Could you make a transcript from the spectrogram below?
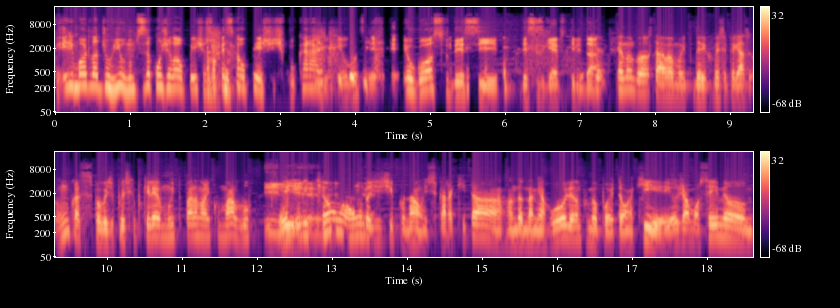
Ele mora do lado de um rio, não precisa congelar o peixe, é só pescar o peixe. Tipo, caralho, eu, gostei- eu gosto desse, desses gaps que ele dá. Eu não gostava muito dele comecei a pegar um com esses bagulho de política porque ele é muito paranoico, maluco. Ele, ele é- tinha uma onda de tipo, não, esse cara aqui tá andando na minha rua, olhando pro meu portão aqui, eu já mostrei meu,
